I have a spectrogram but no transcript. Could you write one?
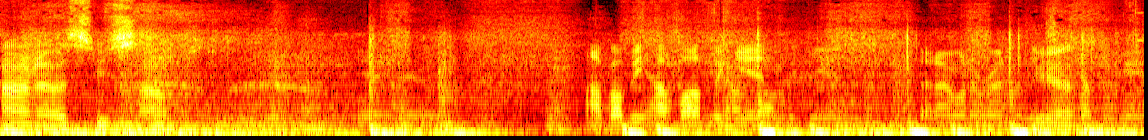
I don't know. Let's do something. Yeah, yeah. I'll probably hop off again, but I want to run at least Yeah. a couple games.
